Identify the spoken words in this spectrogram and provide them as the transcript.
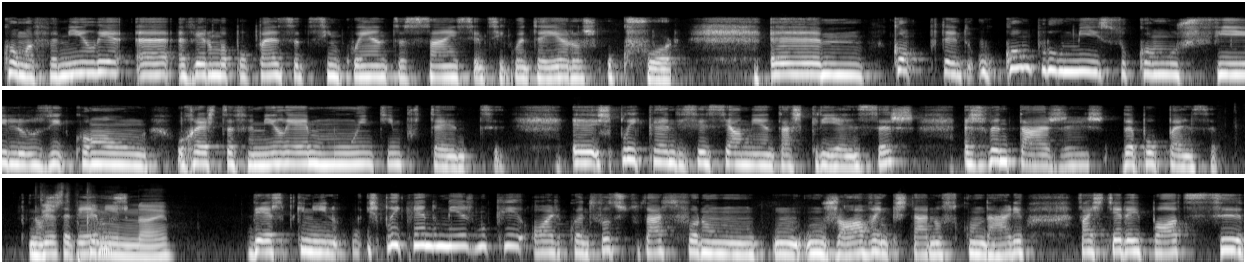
com a família a haver uma poupança de 50, 100, 150 euros, o que for. Um, com, portanto, o compromisso com os filhos e com o resto da família é muito importante, uh, explicando essencialmente às crianças as vantagens da poupança. Nós Desde sabemos, não é? Desde pequenino, explicando mesmo que, olha, quando fores estudar, se for um, um, um, jovem que está no secundário, vais ter a hipótese, se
